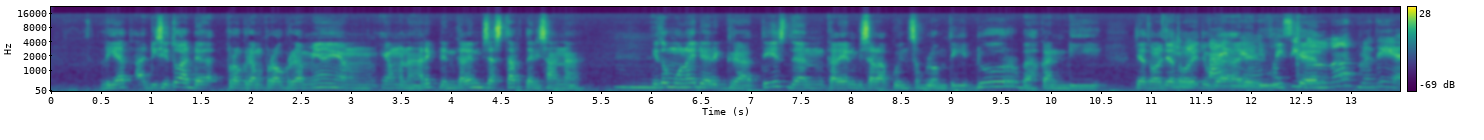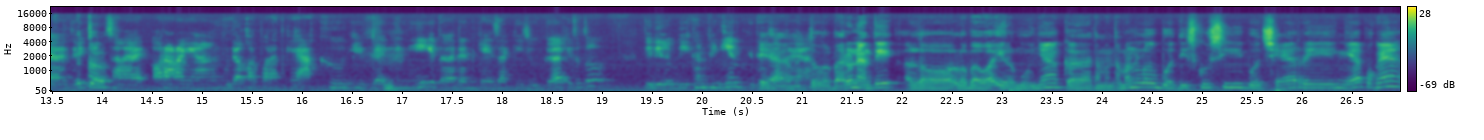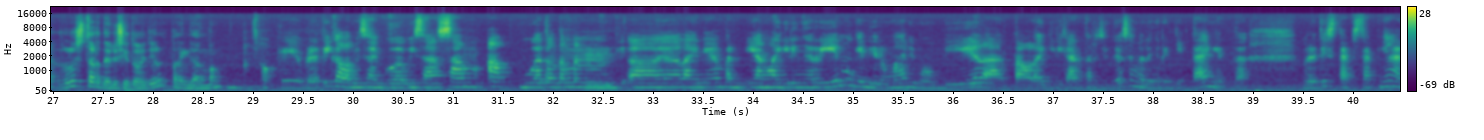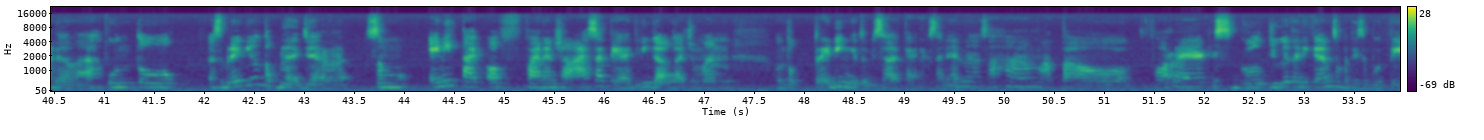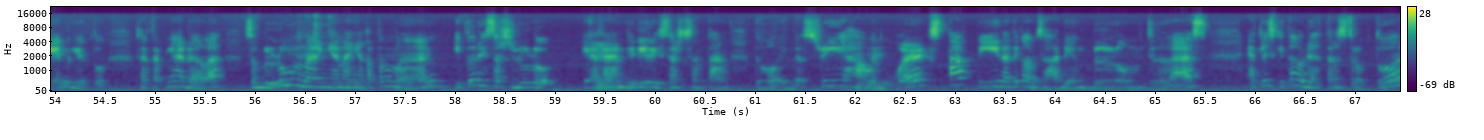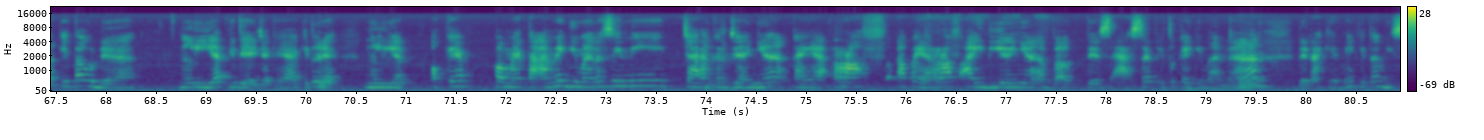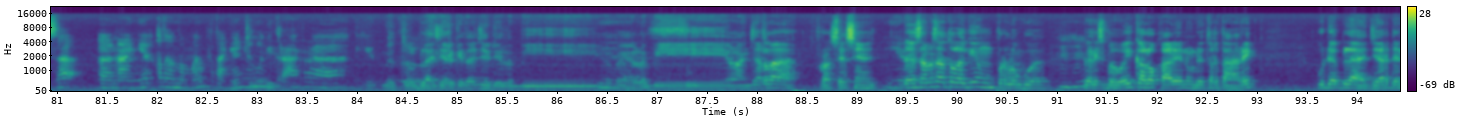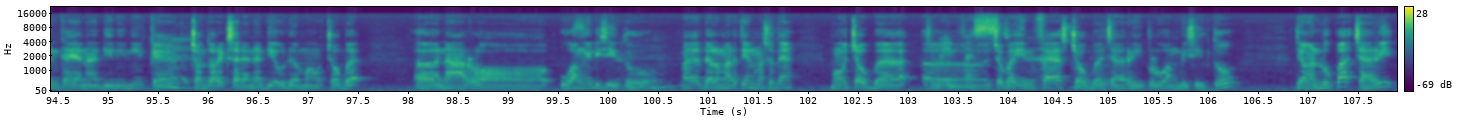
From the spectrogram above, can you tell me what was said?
lihat ah, di situ ada program-programnya yang yang menarik dan kalian bisa start dari sana Hmm. itu mulai dari gratis dan kalian bisa lakuin sebelum tidur bahkan di jadwal-jadwalnya juga Anytime ada ya, di weekend banget berarti ya. Jadi Betul. kalau misalnya orang-orang yang budak korporat kayak aku juga Hmm. gini gitu dan kayak Zaki juga itu tuh jadi lebih convenient gitu ya. Iya ya. betul. Baru nanti lo lo bawa ilmunya ke teman-teman lo buat diskusi, buat sharing. Ya pokoknya lo start dari situ aja lah paling gampang. Oke, berarti kalau misalnya gue bisa sum up buat temen-temen Hmm. eh, lainnya yang, yang lagi dengerin, mungkin di rumah, di mobil, atau lagi di kantor juga sambil dengerin kita gitu. Berarti step-stepnya adalah untuk eh, sebenarnya ini untuk belajar sem any type of financial asset ya. Jadi nggak nggak cuman untuk trading gitu bisa kayak reksadana, saham atau forex, gold juga tadi kan sempat disebutin gitu. Step-stepnya adalah sebelum nanya-nanya ke teman itu research dulu ya Iya. kan. Jadi research tentang the whole industry, how it works. Tapi nanti kalau misalnya ada yang belum jelas, at least kita udah terstruktur, kita udah ngeliat gitu ya Jack ya. Kita udah ngeliat oke pemetaannya gimana sih nih cara kerjanya kayak rough apa ya rough idenya about this asset itu kayak gimana Iya. dan akhirnya kita bisa eh, nanya ke teman-teman pertanyaan yang Betul. lebih terarah gitu. Betul, belajar kita jadi lebih apa ya, Yes. lebih lancar lah prosesnya. Iya. Dan sama satu lagi yang perlu gue Mhm. garis bawahi kalau kalian udah tertarik, udah belajar dan kayak Nadine ini kayak Hmm. contoh reksadana dia udah mau coba eh, naro uangnya di situ. Mhm. Ma- Dalam artian maksudnya mau coba Coba eh, invest coba juga. invest, coba Mhm. cari peluang di situ. Jangan lupa cari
